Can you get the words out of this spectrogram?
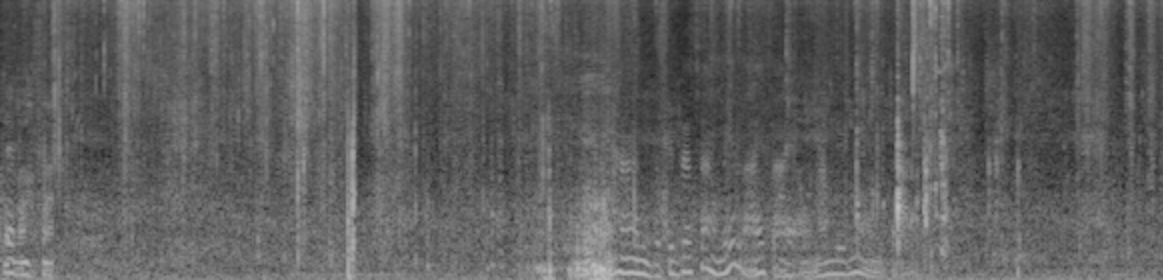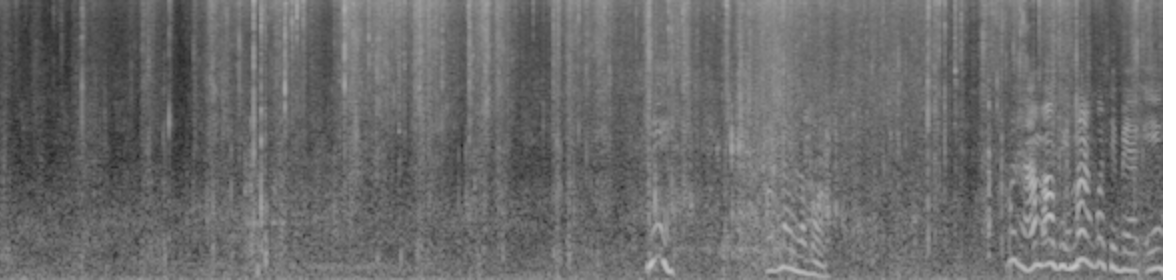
ได้ปะค่ะห้า สร้างได้หลายตายเอาน้ำเล็ดแม่นี่ก็ได้นี่เอาได้ระบอกมาหามเอาผีมากก็สิแบกเอง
